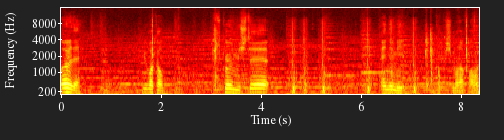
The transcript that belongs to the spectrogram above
Öyle. Bir bakalım. Stockholm işte enemy kapışmalar falan.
